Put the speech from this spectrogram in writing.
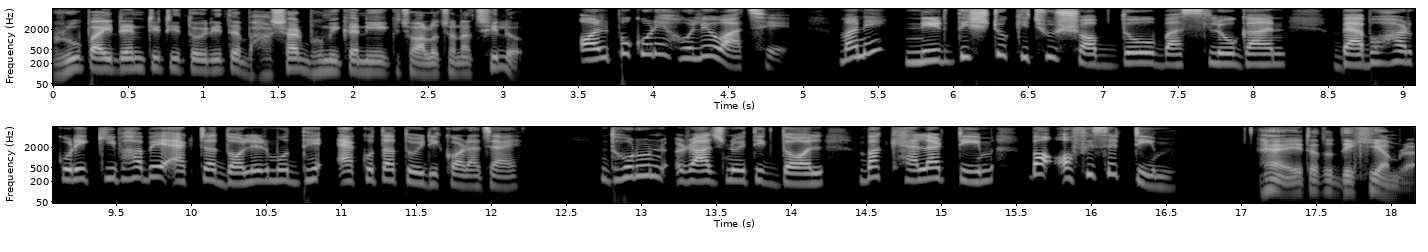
গ্রুপ আইডেন্টিটি তৈরিতে ভাষার ভূমিকা নিয়ে কিছু আলোচনা ছিল? অল্প করে হলেও আছে। মানে নির্দিষ্ট কিছু শব্দ বা স্লোগান ব্যবহার করে কীভাবে একটা দলের মধ্যে একতা তৈরি করা যায়। ধরুন রাজনৈতিক দল বা খেলার টিম বা অফিসের টিম হ্যাঁ এটা তো দেখি আমরা।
